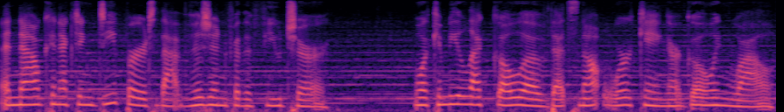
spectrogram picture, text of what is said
and now connecting deeper to that vision for the future. What can be let go of that's not working or going well?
